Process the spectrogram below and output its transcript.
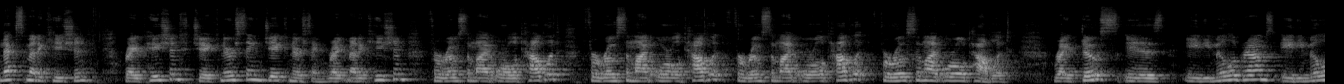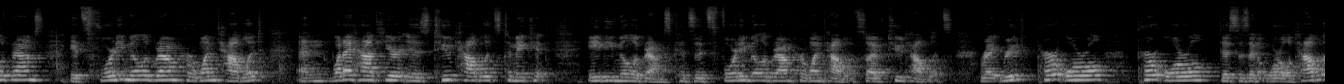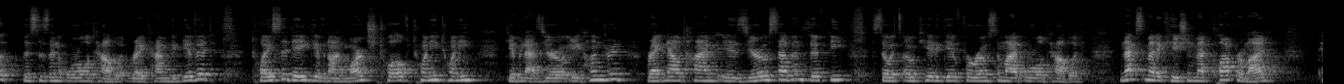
Next medication, right patient, Jake nursing, Jake nursing, right medication, furosemide oral tablet, furosemide oral tablet, furosemide oral tablet, furosemide oral tablet. Right dose is 80 milligrams, 80 milligrams. It's 40 milligram per one tablet. And what I have here is two tablets to make it 80 milligrams because it's 40 milligram per one tablet. So I have two tablets. Right route per oral, per oral. This is an oral tablet. This is an oral tablet. Right time to give it. Twice a day, given on March 12, 2020, given at 0800. Right now time is 0750, so it's okay to give furosemide oral tablet. Next medication, metoclopramide.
